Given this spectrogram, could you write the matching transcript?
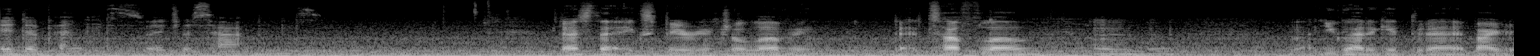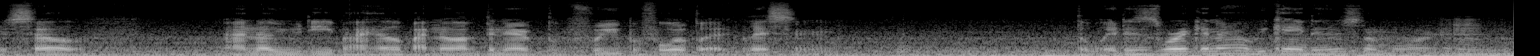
It depends. It just happens. That's that experiential loving, that tough love. hmm You got to get through that by yourself. I know you need my help. I know I've been there for you before, but listen, the way this is working out, we can't do this no more. hmm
